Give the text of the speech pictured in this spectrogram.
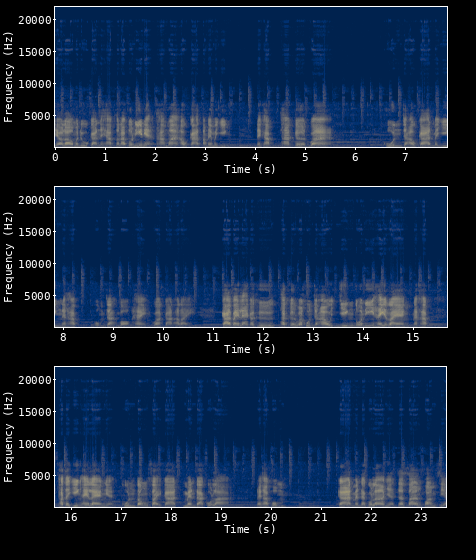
เดี๋ยวเรามาดูกันนะครับสำหรับตัวนี้เนี่ยถามว่าเอาการ์ดเอาอะไรมายิงนะครับ ถ้าเกิดว่า คุณจะเอาการ์ดมายิงนะครับ ผมจะบอกให้ว่าการ์ดอะไร การ์ดใบแรกก็คือ ถ้าเกิดว่าคุณจะเอายิงตัวนี้ให้แรงนะครับ ถ้าจะยิงให้แรงเนี่ยคุณต้องใส่การ์ดแมนดาโกล่านะครับผมการ์ดแมนดาโกล่าเนี่ยจะสร้างความเสีย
